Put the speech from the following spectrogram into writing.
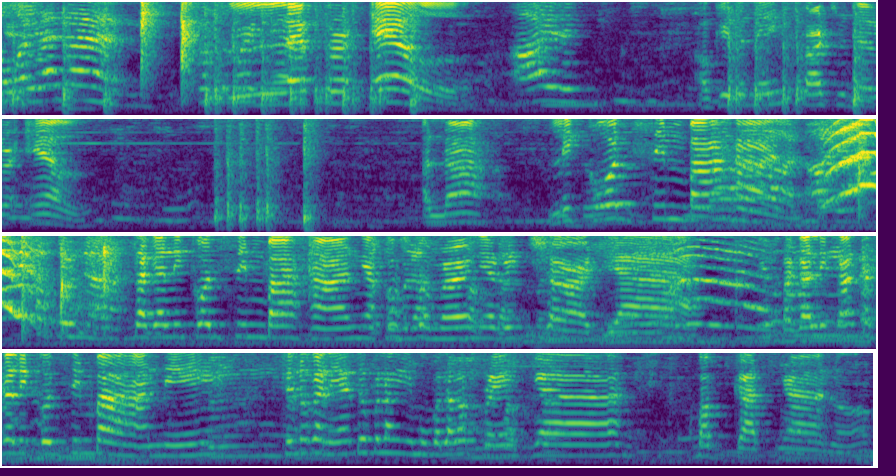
Kawayanan. Customer care. Letter L. Ay, Okay, the name starts with letter L. Ala, Likod Simbahan. Tagalikod Simbahan nga customer ni Richard. Yeah. Tagalikan, tagalikod Simbahan ni Sino ganyan? Ito palang imo pala ka friend nga Bobcat nga no.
